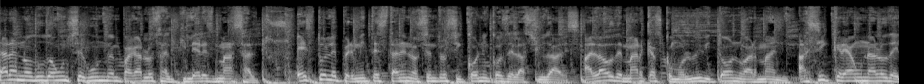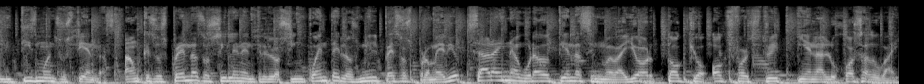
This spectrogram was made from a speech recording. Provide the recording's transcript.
Sara no duda un segundo en pagar los alquileres más altos. Esto le permite estar en los centros icónicos de las ciudades, al lado de marcas como Louis Vuitton o Armani. Así crea un halo de elitismo en sus tiendas. Aunque sus prendas oscilen entre los 50 y los mil pesos promedio, Sara ha inaugurado tiendas en Nueva York, Tokio, Oxford Street y en la lujosa Dubai.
